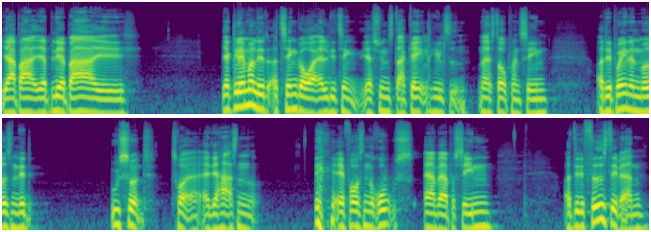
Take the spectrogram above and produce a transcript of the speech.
jeg, er bare, jeg bliver bare... Øh, jeg glemmer lidt at tænke over alle de ting, jeg synes, der er galt hele tiden, når jeg står på en scene. Og det er på en eller anden måde sådan lidt usundt, tror jeg, at jeg har sådan... jeg får sådan en ros af at være på scenen. Og det er det fedeste i verden.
